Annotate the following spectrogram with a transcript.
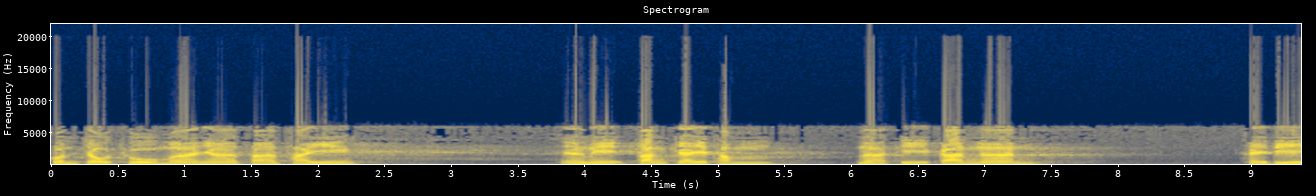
คนเจ้าชู้มายาสาไถอย่างนี้ตั้งใจทำหน้าที่การงาน ให้ดี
